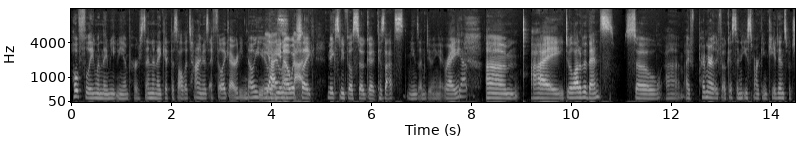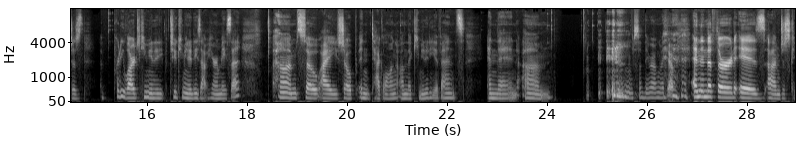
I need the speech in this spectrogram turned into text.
hopefully when they meet me in person and i get this all the time is i feel like i already know you Yeah, you know which that. like makes me feel so good because that means i'm doing it right Yep. um, I do a lot of events. So um, I've primarily focused in Eastmark and Cadence, which is a pretty large community, two communities out here in Mesa. Um, so I show up and tag along on the community events. And then um, something wrong with my throat. and then the third is um, just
